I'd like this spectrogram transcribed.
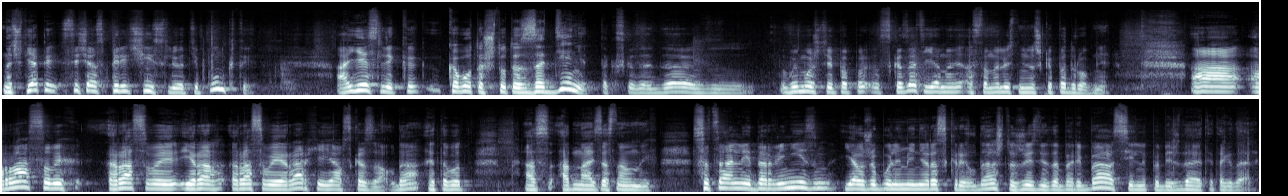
Значит, я сейчас перечислю эти пункты, а если кого-то что-то заденет, так сказать, да, вы можете сказать, я остановлюсь немножко подробнее. О расовых, расовой, иерар, расовой иерархии я сказал, да, это вот одна из основных. Социальный дарвинизм я уже более-менее раскрыл, да, что жизнь – это борьба, сильный побеждает и так далее.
